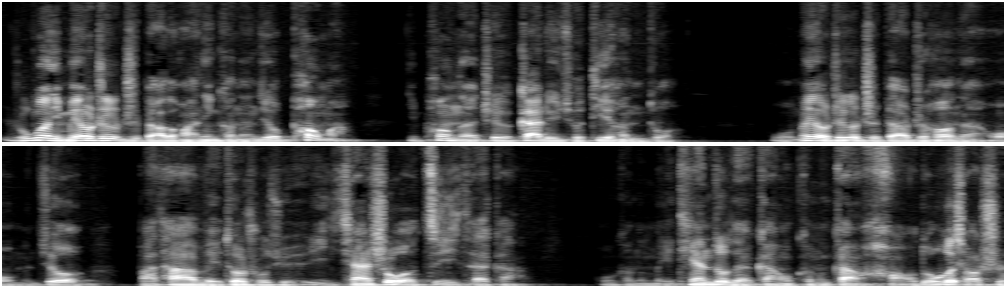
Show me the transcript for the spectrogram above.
如果你没有这个指标的话，你可能就碰嘛，你碰的这个概率就低很多。我们有这个指标之后呢，我们就把它委托出去。以前是我自己在干，我可能每天都在干，我可能干好多个小时，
